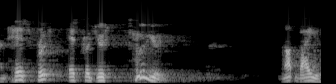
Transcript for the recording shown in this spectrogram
And His fruit is produced through you, not by you.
